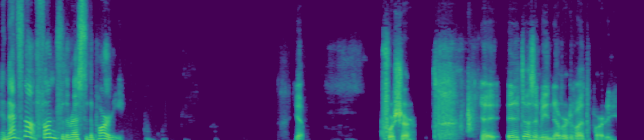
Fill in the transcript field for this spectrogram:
And that's not fun for the rest of the party. Yep, for sure. It, it doesn't mean never divide the party,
